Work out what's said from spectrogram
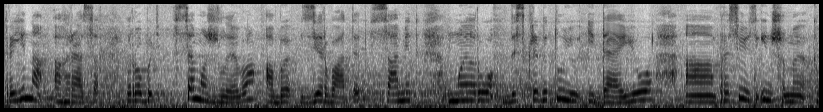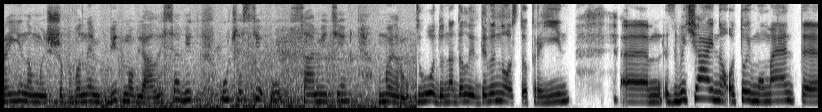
Країна-агресор робить все можливе, аби зірвати саміт миру, дискредитує ідею, працює з іншими країнами, щоб вони відмовлялися від участі у саміті миру. згоду надали 90 країн. Ем, Звичайно, о той момент, е,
